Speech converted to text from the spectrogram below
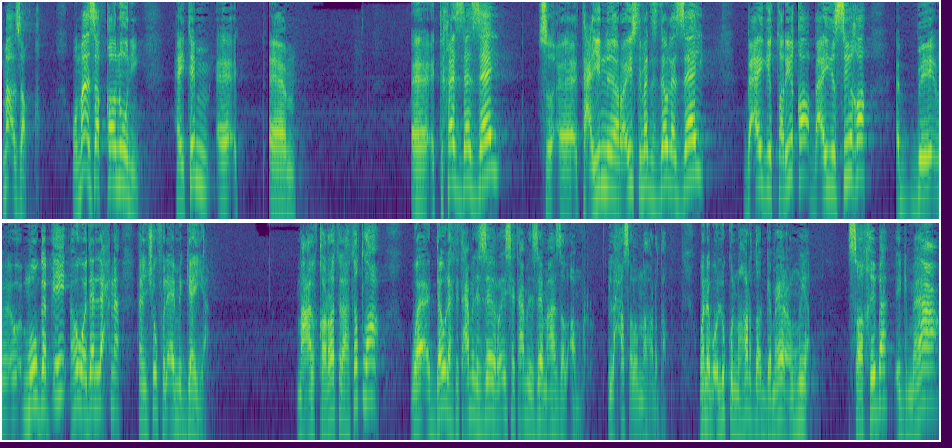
مأزق. ومأزق قانوني هيتم آه، آه، اتخاذ ده إزاي؟ تعيين رئيس لمجلس الدولة إزاي؟ بأي طريقة بأي صيغة بموجب إيه؟ هو ده اللي إحنا هنشوفه الأيام الجاية. مع القرارات اللي هتطلع والدولة هتتعامل إزاي الرئيس هيتعامل إزاي مع هذا الأمر اللي حصل النهاردة. وأنا بقول لكم النهاردة الجمعية العمومية صاخبة إجماع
